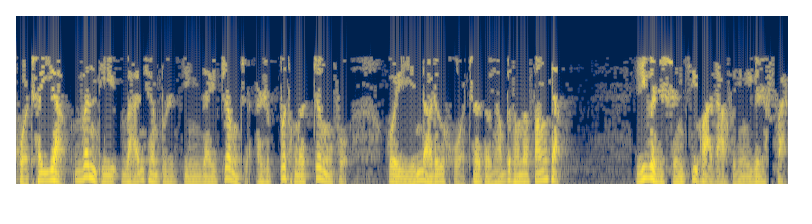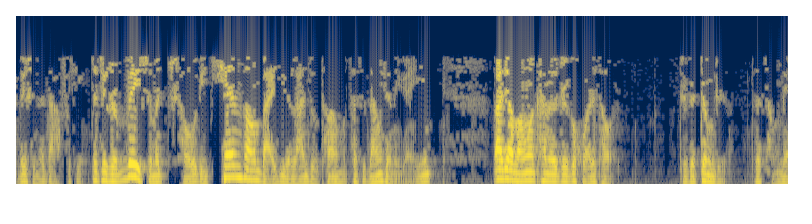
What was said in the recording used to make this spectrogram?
火车一样，问题完全不是仅仅在于政治，而是不同的政府会引导这个火车走向不同的方向。一个是神计划大复兴，一个是反对神的大复兴。这就是为什么仇敌千方百计的拦阻特朗普再次当选的原因。大家往往看到这个火车头，这个政治的层面，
